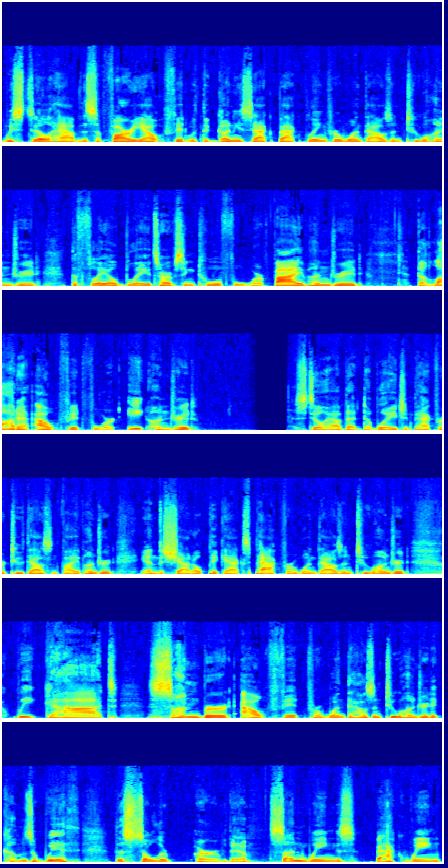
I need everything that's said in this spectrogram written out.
We still have the Safari outfit with the Gunny Sack back bling for 1,200. The Flail Blades harvesting tool for 500. The Lada outfit for 800. Still have that double agent pack for 2,500 and the shadow pickaxe pack for 1,200. We got Sunbird outfit for 1,200. It comes with the solar or the Sun Wings back wing.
